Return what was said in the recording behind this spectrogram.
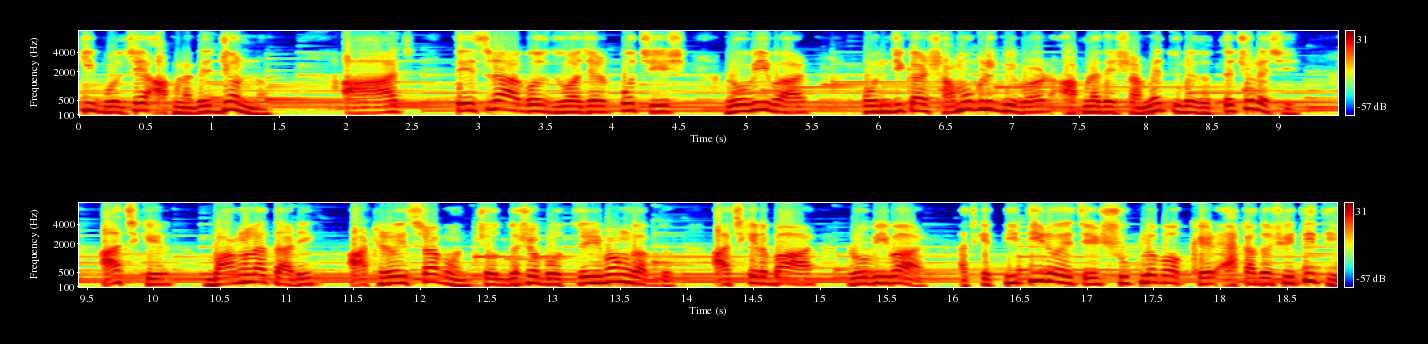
কি বলছে আপনাদের জন্য। আজ তেসরা আগস্ট দু হাজার পঁচিশ, রবিবার পঞ্জিকার সামগ্রিক বিবরণ আপনাদের সামনে তুলে ধরতে চলেছি। আজকের বাংলা তারিখ আঠেরোই শ্রাবণ চোদ্দশো বত্রিশ বঙ্গাব্দ। আজকের বার রবিবার। আজকে তিথি রয়েছে শুক্লপক্ষের একাদশী তিথি।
